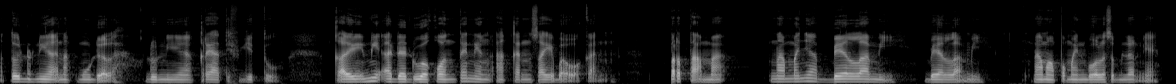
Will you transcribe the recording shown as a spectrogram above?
atau dunia anak muda lah, dunia kreatif gitu. Kali ini ada dua konten yang akan saya bawakan. Pertama, namanya Bellamy Bellamy, nama pemain bola sebenarnya.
